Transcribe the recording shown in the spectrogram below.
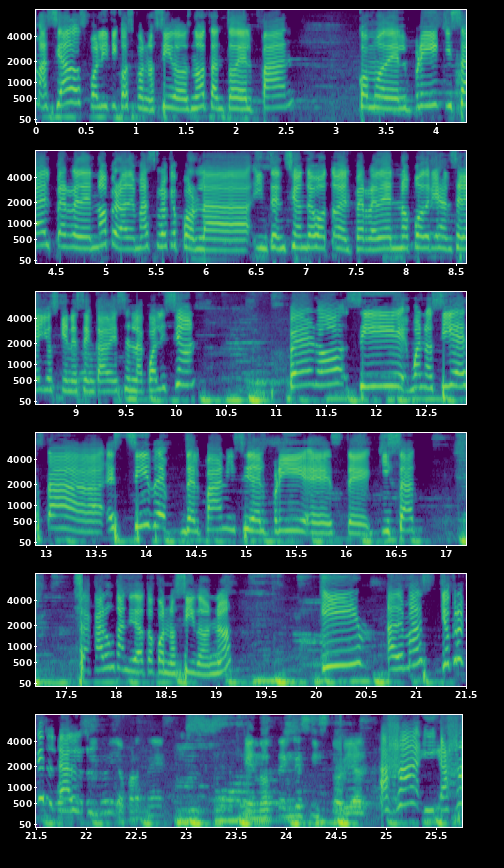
demasiados políticos conocidos, ¿no? Tanto del PAN como del PRI, quizá el PRD no, pero además creo que por la intención de voto del PRD no podrían ser ellos quienes encabecen la coalición. Pero sí, bueno, sí está, es, sí de- del PAN y sí del PRI, este, quizá sacar un candidato conocido, ¿no? Y además, yo creo que al- Y aparte, que no tengas historial. Ajá, y ajá,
